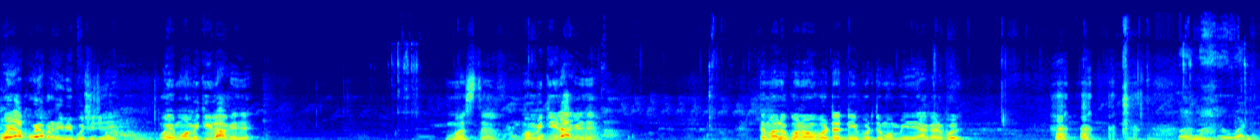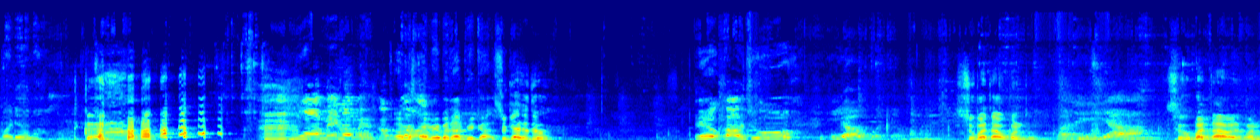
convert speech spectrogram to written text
ઓય આપ- ઓય આપણે રિવ્યુ પૂછી જોઈએ. ઓય મમ્મી કેવી લાગે છે? મસ્ત. મમ્મી કેવી લાગે છે? તમારા લોકોનો વટ જ નહીં પડતો મમ્મીની આગળ બોલ. પણ મારો વટ પડ્યો ને. અમે અમે અમે બધા ફીકા શું કહે છે તું? એવું કહું છું બતાવો. શું બતાવું પણ તું? અને ઈ આવા. શું બતાવે પણ?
